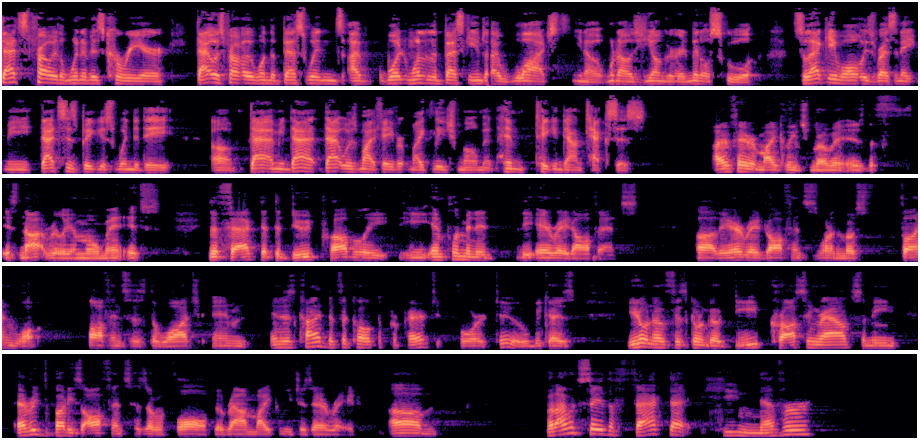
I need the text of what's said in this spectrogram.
that's probably the win of his career. That was probably one of the best wins I've one one of the best games I watched, you know, when I was younger in middle school. So that game will always resonate me. That's his biggest win to date. Um, that I mean that that was my favorite Mike Leach moment. Him taking down Texas. My favorite Mike Leach moment is the is not really a moment. It's the fact that the dude probably he implemented the air raid offense. Uh, the air raid offense is one of the most fun wa- offenses to watch, and and it's kind of difficult to prepare to, for too because you don't know if it's going to go deep, crossing routes. I mean, everybody's offense has evolved around Mike Leach's air raid. Um, but I would say the fact that he never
